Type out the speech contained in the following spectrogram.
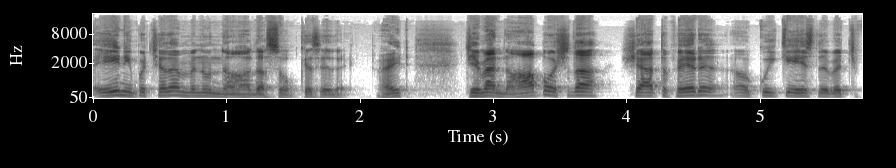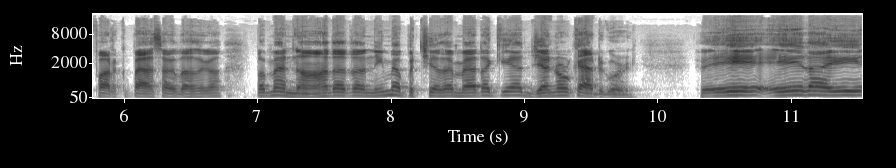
ਇਹ ਨਹੀਂ ਪੁੱਛਿਆ ਤਾਂ ਮੈਨੂੰ ਨਾਂ ਦੱਸੋ ਕਿਸੇ ਦੇ ਰਾਈਟ ਜੇ ਮੈਂ ਨਾਂ ਪੁੱਛਦਾ, ਸ਼ਾਇਦ ਫਿਰ ਕੋਈ ਕੇਸ ਦੇ ਵਿੱਚ ਫ਼ਰਕ ਪੈ ਸਕਦਾ ਸੀਗਾ, ਪਰ ਮੈਂ ਨਾਂ ਦਾ ਤਾਂ ਨਹੀਂ, ਮੈਂ ਪੁੱਛਿਆ ਸੀ। ਮੈਂ ਤਾਂ ਕਿਹਾ ਜਨਰਲ ਕੈਟਾਗਰੀ ਇਹ ਇਹਦਾ ਇਹ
